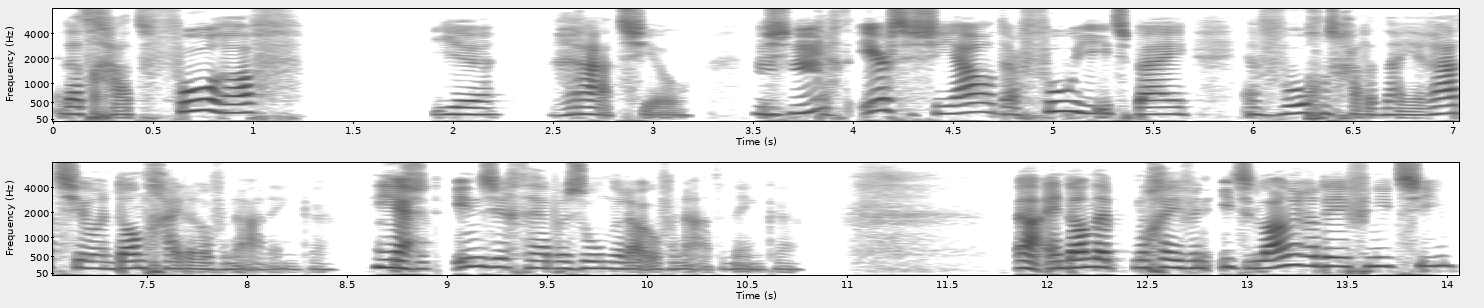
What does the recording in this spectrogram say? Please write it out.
en dat gaat vooraf je ratio. Dus Mhm. je krijgt eerst een signaal, daar voel je iets bij en vervolgens gaat het naar je ratio en dan ga je erover nadenken. Ja. Dus het inzicht hebben zonder daarover na te denken. Ja, en dan heb ik nog even een iets langere definitie.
